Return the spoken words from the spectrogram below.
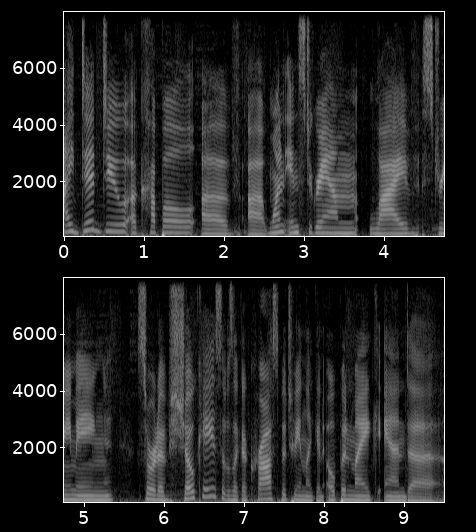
I did do a couple of uh, one Instagram live streaming sort of showcase. It was like a cross between like an open mic and uh,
